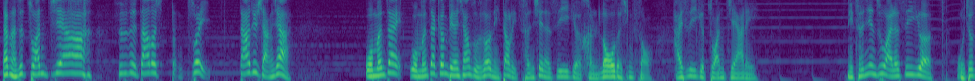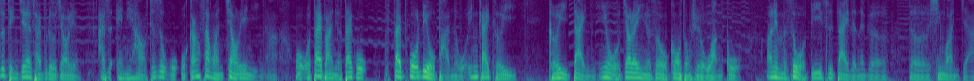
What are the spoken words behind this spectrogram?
当然是专家，是不是？大家都所以大家去想一下，我们在我们在跟别人相处的时候，你到底呈现的是一个很 low 的新手，还是一个专家嘞？你呈现出来的是一个我就是顶尖的财富流教练，还是哎你好，就是我我刚上完教练营啊，我我带盘有带过带过六盘的，我应该可以。可以带你，因为我教练营的时候，我跟我同学有玩过，啊，你们是我第一次带的那个的新玩家，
